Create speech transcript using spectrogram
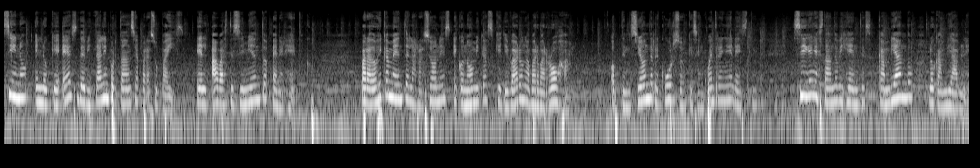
sino en lo que es de vital importancia para su país, el abastecimiento energético. Paradójicamente, las razones económicas que llevaron a Barbarroja, obtención de recursos que se encuentran en el este, siguen estando vigentes, cambiando lo cambiable,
